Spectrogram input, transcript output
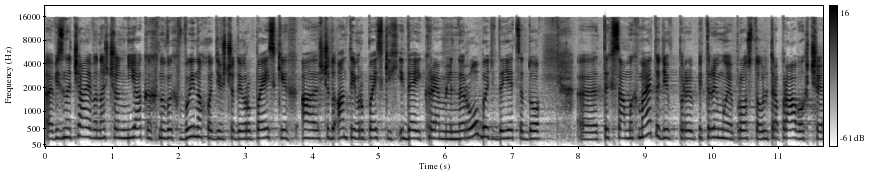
Е, Відзначає вона, що ніяких нових винаходів щодо європейських щодо антиєвропейських ідей Кремль не робить. Вдається до е, тих самих методів, підтримує просто ультраправих чи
